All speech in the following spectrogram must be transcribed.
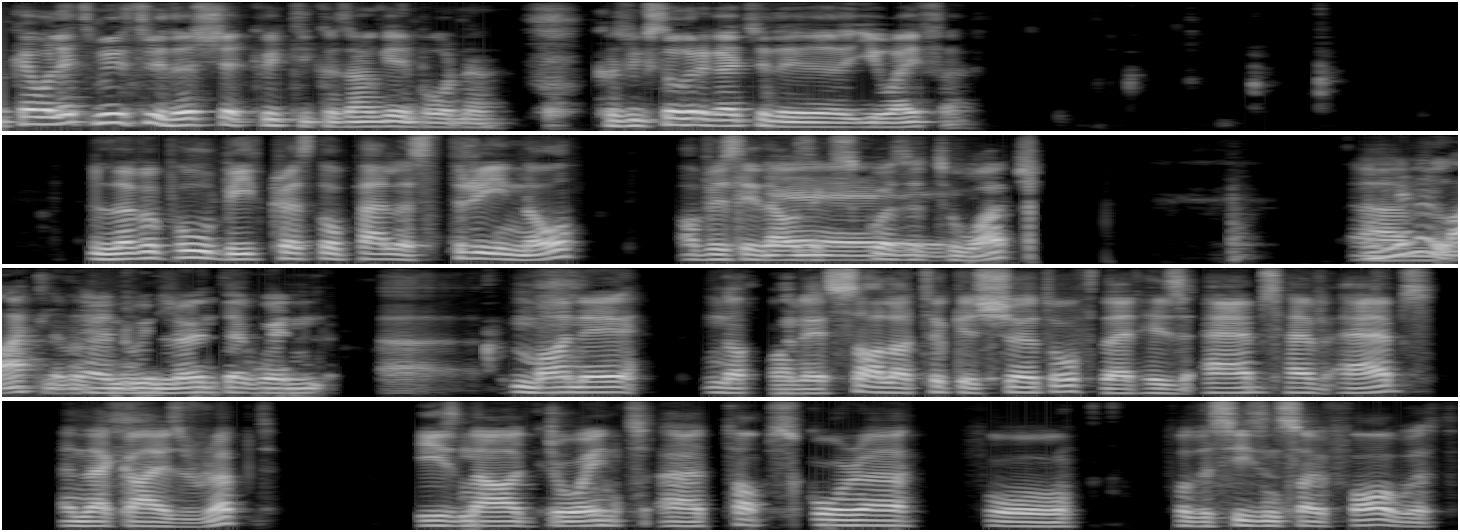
Okay, well, let's move through this shit quickly because I'm getting bored now. Because we still got to go to the UEFA. Liverpool beat Crystal Palace 3 0 Obviously, that was exquisite to Yay. watch. I've never Um, liked Liverpool. and we learned that when uh, Mane, not Mane, Salah took his shirt off, that his abs have abs, and that guy is ripped. He's now joint uh, top scorer for for the season so far with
